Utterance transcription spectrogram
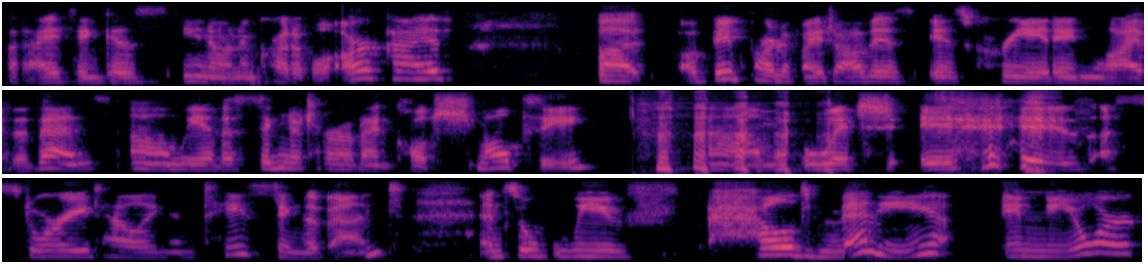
what I think is, you know, an incredible archive, but a big part of my job is is creating live events. Um, we have a signature event called Schmaltzy, um, which is a storytelling and tasting event, and so we've held many in New York,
